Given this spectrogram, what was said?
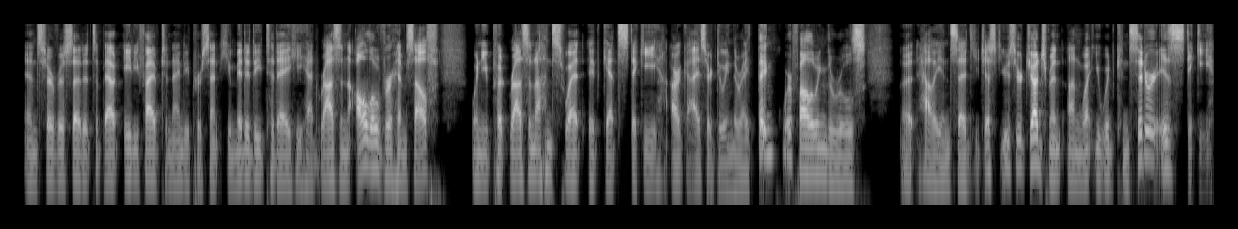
And Servais said it's about 85 to 90% humidity today. He had rosin all over himself when you put rosin on sweat, it gets sticky. Our guys are doing the right thing. We're following the rules. But Hallion said, you just use your judgment on what you would consider is sticky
